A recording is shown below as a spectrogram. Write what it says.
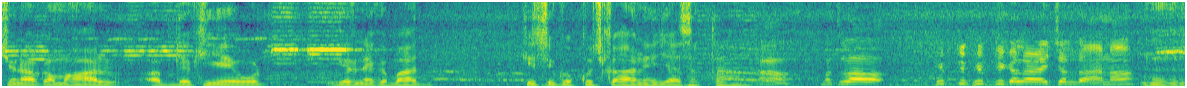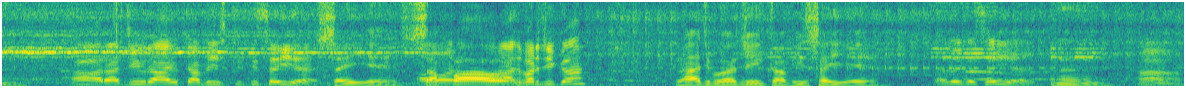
चुनाव का माहौल अब देखिए वोट गिरने के बाद किसी को कुछ कहा नहीं जा सकता। हाँ मतलब फिफ्टी फिफ्टी का लड़ाई चल रहा है ना? हम्म, हाँ राजीव राय का भी स्थिति सही है। सही है। सपा और राजभर जी का? राजभर जी का भी सही है। राजभर का सही है? हम्म, हाँ।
